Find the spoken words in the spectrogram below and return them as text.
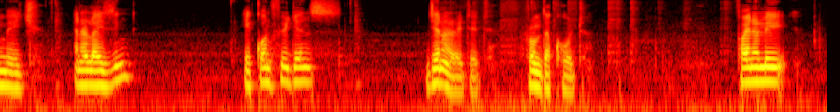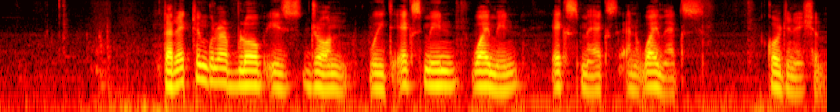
image analyzing a confidence generated from the code. Finally, the rectangular blob is drawn with x min, y min, x max and y max coordination.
